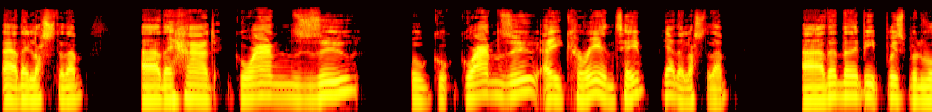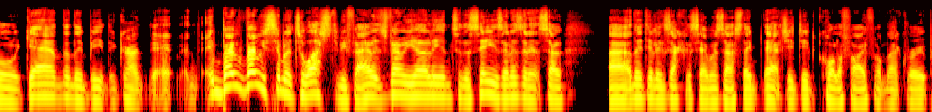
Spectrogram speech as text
Uh, they lost to them. Uh, they had Guangzhou or Guangzhou, a Korean team. Yeah, they lost to them. Uh, then they beat Brisbane Roar again. Then they beat the Grand. Very, very similar to us, to be fair. It's very early into the season, isn't it? So uh, they did exactly the same as us. They, they actually did qualify from that group.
